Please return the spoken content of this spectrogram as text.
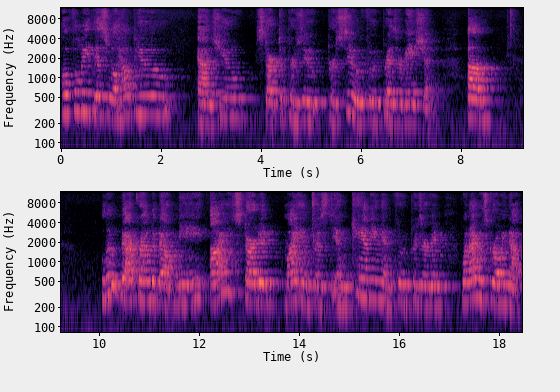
hopefully this will help you as you start to pursue, pursue food preservation. Um, little background about me. I started my interest in canning and food preserving when I was growing up.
